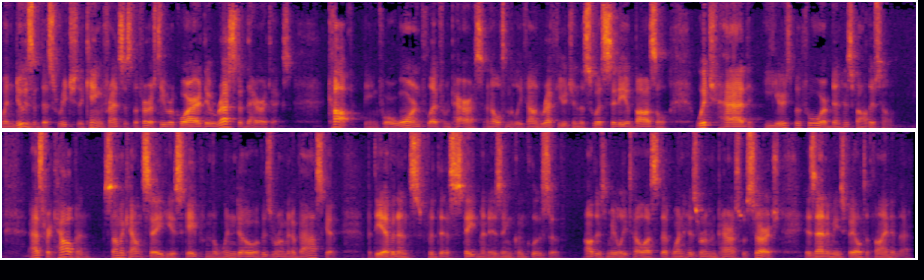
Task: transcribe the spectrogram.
When news of this reached the king, Francis I, he required the arrest of the heretics. Cop, being forewarned, fled from Paris and ultimately found refuge in the Swiss city of Basel, which had, years before, been his father's home. As for Calvin, some accounts say he escaped from the window of his room in a basket, but the evidence for this statement is inconclusive. Others merely tell us that when his room in Paris was searched, his enemies failed to find him there.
